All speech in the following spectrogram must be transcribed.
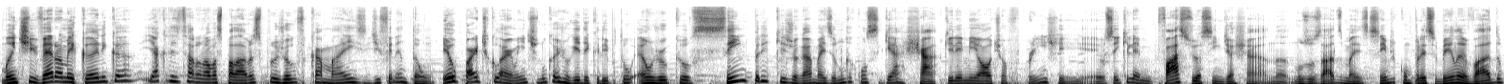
mantiveram a mecânica e acrescentaram novas palavras para o jogo ficar mais diferentão. Eu, particularmente, nunca joguei Decrypto. É um jogo que eu sempre quis jogar, mas eu nunca consegui achar. Porque ele é meio out of print. Eu sei que ele é fácil, assim, de achar na, nos usados, mas sempre com preço bem elevado.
